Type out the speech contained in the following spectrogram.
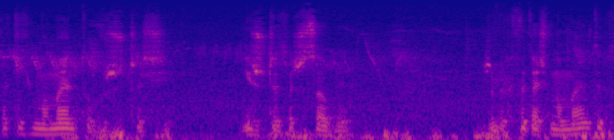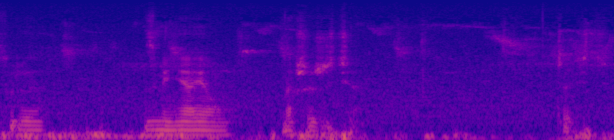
Takich momentów życzę Ci i życzę też sobie, żeby chwytać momenty, które zmieniają nasze życie. Cześć.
